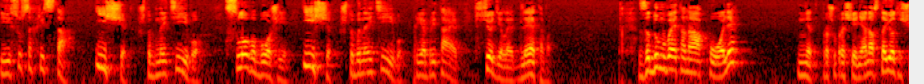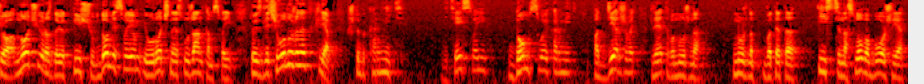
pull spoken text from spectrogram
Иисуса Христа ищет, чтобы найти его. Слово Божье ищет, чтобы найти его, приобретает, все делает для этого. Задумывает она о поле, нет, прошу прощения, она встает еще ночью, раздает пищу в доме своем и урочная служанкам своим. То есть для чего нужен этот хлеб? Чтобы кормить детей своих, дом свой кормить, поддерживать. Для этого нужно, нужно вот это истина, Слово Божье,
